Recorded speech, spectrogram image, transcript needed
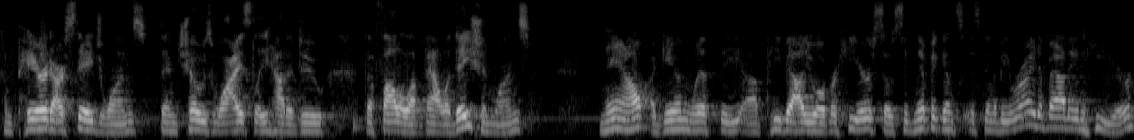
compared our stage ones, then chose wisely how to do the follow-up validation ones, now, again, with the uh, p-value over here, so significance is going to be right about in here.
